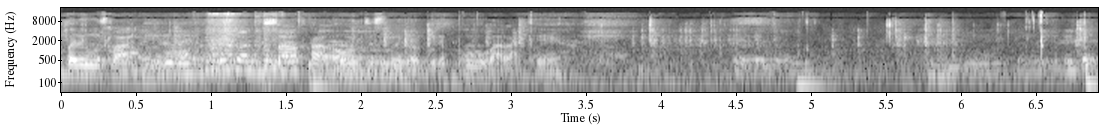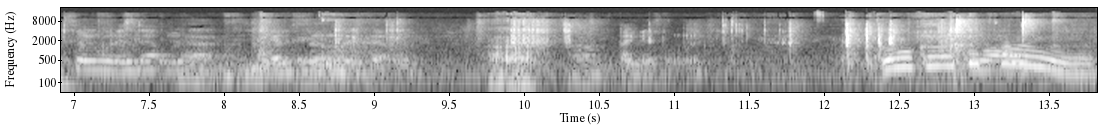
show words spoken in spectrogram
but it was like little. So I was like, oh, just gonna go get a pool while I can. You can say what is that one? Yeah, say what is that one? Like this one. Oh, good, good fun.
